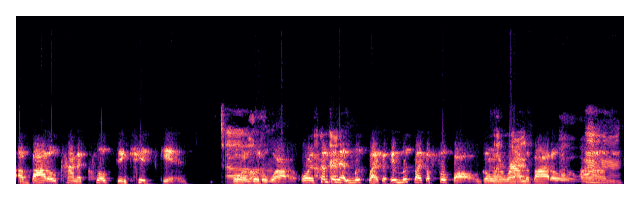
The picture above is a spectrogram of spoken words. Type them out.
a bottle kind of cloaked in kid skin for a Oh. little while, or something that looked like it looked like a football going Okay. around the bottle. Oh, wow. um,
